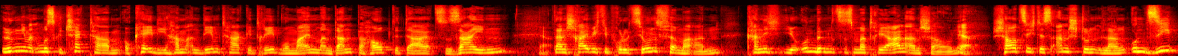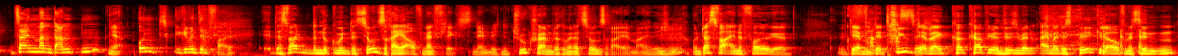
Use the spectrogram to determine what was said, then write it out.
irgendjemand muss gecheckt haben, okay, die haben an dem Tag gedreht, wo mein Mandant behauptet, da zu sein. Ja. Dann schreibe ich die Produktionsfirma an, kann ich ihr unbenutztes Material anschauen, Ja. schaut sich das an stundenlang und sieht seinen Mandanten Ja. und gewinnt den Fall. Das war eine Dokumentationsreihe auf Netflix, nämlich eine True Crime Dokumentationsreihe, meine ich. Und das war eine Folge. Der, der Typ, der bei Curb Your Enthusiasm einmal das Bild gelaufen ist hinten,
